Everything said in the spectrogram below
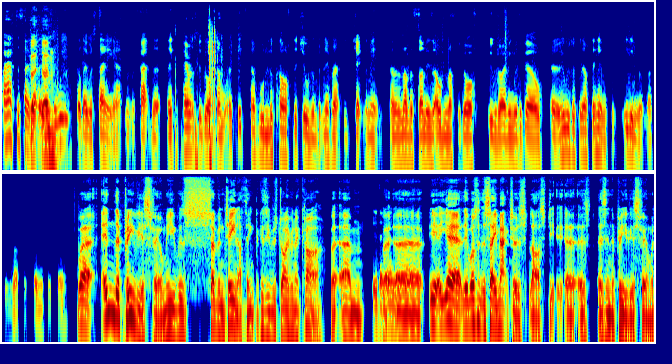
I have to say but, that it um, was a weird they were staying at. That the fact that they parents could go off somewhere, kids will look after the children but never actually check them in, and another son is old enough to go off scuba driving with a girl. Uh, who was looking after him? Because he didn't look like he was up 15, 16. Well, in the previous film, he was 17, I think, because he was driving a car. But um, but uh, yeah, yeah, it wasn't the same actor as last uh, as as in the previous film.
